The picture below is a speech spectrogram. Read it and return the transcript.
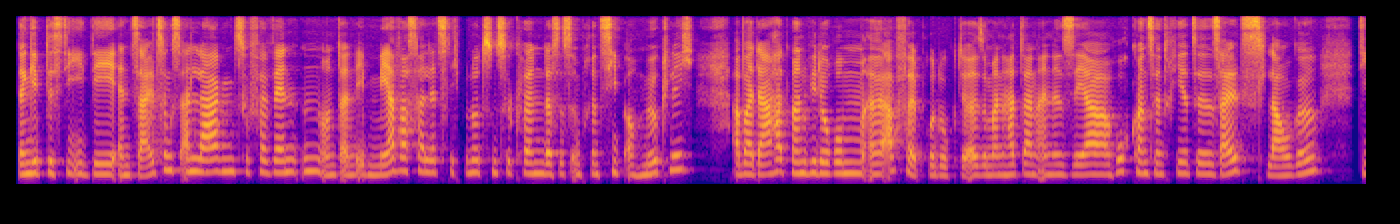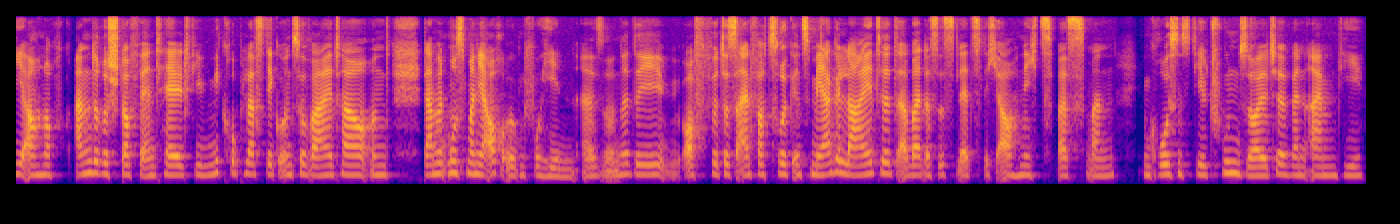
Dann gibt es die Idee, Entsalzungsanlagen zu verwenden und dann eben Meerwasser letztlich benutzen zu können. Das ist im Prinzip auch möglich. Aber da hat man wiederum äh, Abfallprodukte. Also man hat dann eine sehr hochkonzentrierte Salzlauge, die auch noch andere Stoffe enthält, wie Mikroplastik und so weiter. Und damit muss man ja auch irgendwo hin. Also ne, die, oft wird es einfach zurück ins Meer geleitet, aber das ist letztlich auch nichts, was man im großen Stil tun sollte, wenn einem die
